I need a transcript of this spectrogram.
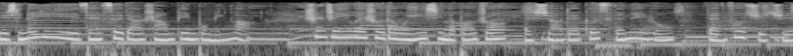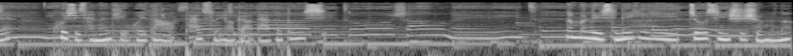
旅行的意义》在色调上并不明朗。甚至因为受到文艺性的包装而需要对歌词的内容反复咀嚼，或许才能体会到他所要表达的东西。那么，旅行的意义究竟是什么呢？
